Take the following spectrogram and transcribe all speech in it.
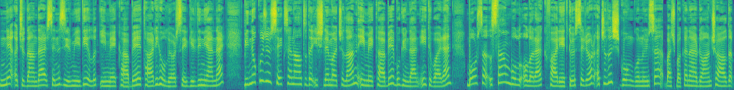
Ne açıdan derseniz 27 yıllık İMKB tarih oluyor sevgili dinleyenler. 1986'da işleme açılan İMKB bugünden itibaren Borsa İstanbul olarak faaliyet gösteriyor. Açılış gongunu ise Başbakan Erdoğan çaldı.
